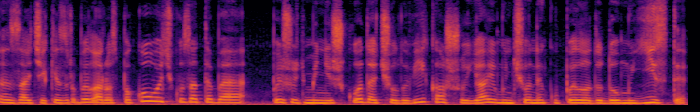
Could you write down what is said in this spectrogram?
Е, Зайчики, зробила розпаковочку за тебе. Пишуть мені шкода чоловіка, що я йому нічого не купила додому їсти.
